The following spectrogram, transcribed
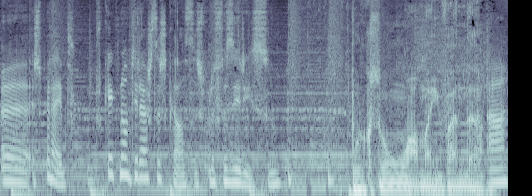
Ah, espera aí, por- porquê é que não tiraste as calças para fazer isso? Porque sou um homem, Wanda. Ah,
